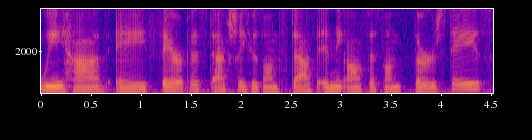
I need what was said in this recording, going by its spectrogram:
we have a therapist actually who's on staff in the office on Thursdays.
